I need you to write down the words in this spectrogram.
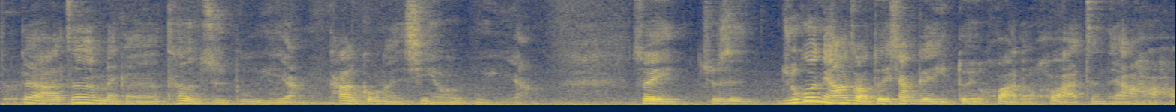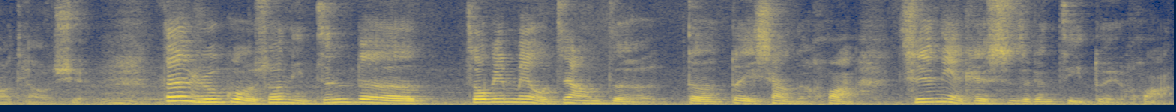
的。对啊，真的每个人的特质不一样，它的功能性也会不一样。所以就是，如果你要找对象跟你对话的话，真的要好好挑选。嗯。但如果说你真的，周边没有这样的的对象的话，其实你也可以试着跟自己对话。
